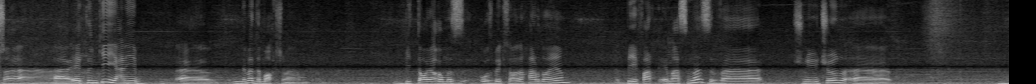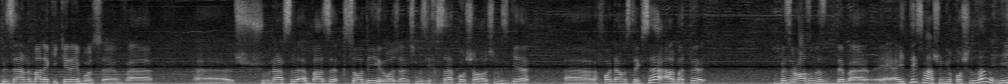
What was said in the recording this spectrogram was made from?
Shunaqa aytdimki ya'ni e, nima demoqchiman? Bitta oyog'imiz o'zbekistonda har doim befarq emasmiz va shuning uchun e, bizani malaka kerak bo'lsa va e, shu narsalar ba'zi iqtisodiy rivojlanishimizga hissa qo'sha olishimizga e, foydamiz tegsa albatta biz rozimiz deb e, aytdingiz man shunga qo'shildim и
